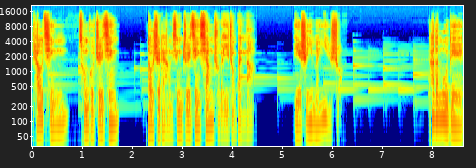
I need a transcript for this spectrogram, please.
调情从古至今，都是两性之间相处的一种本能，也是一门艺术。它的目的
